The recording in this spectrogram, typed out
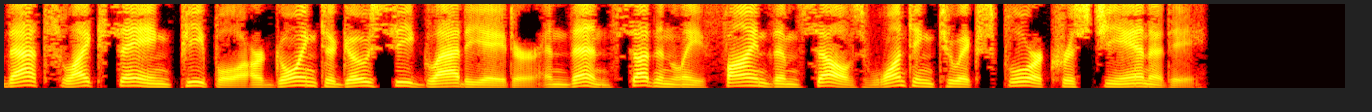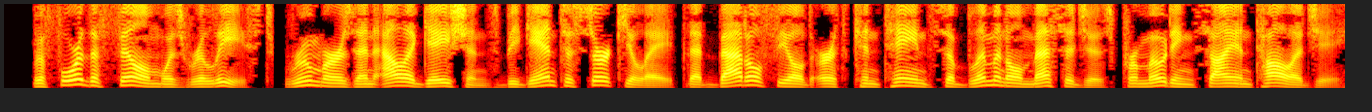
That's like saying people are going to go see Gladiator and then suddenly find themselves wanting to explore Christianity. Before the film was released, rumors and allegations began to circulate that Battlefield Earth contained subliminal messages promoting Scientology.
